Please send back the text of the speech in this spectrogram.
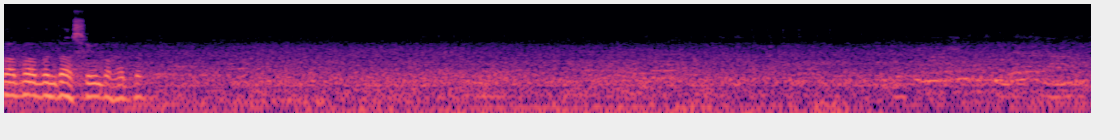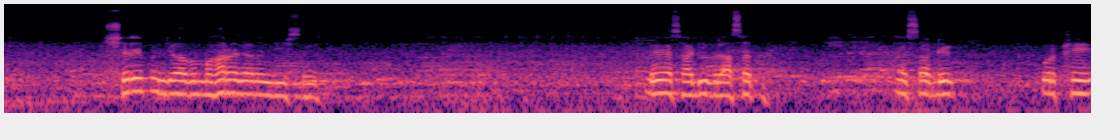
ਬਾਬਾ ਬੰਦਾ ਸਿੰਘ ਬਹਾਦਰ। ਸ਼ਰੇ ਪੰਜਾਬ ਮਹਾਰਾਜਾ ਰਣਜੀਤ ਸਿੰਘ। ਇਹ ਹੈ ਸਾਡੀ ਵਿਰਾਸਤ। ਇਹ ਸਾਡੇ ਪੁਰਖੇ,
